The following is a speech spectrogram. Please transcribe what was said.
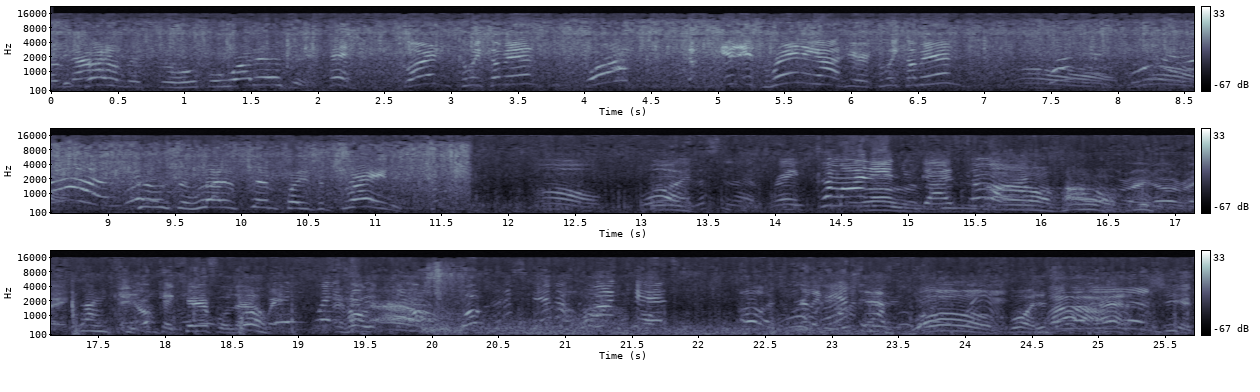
am now, Mr. Hooper. What is it? Hey, Gordon, can we come in? What? It, it's raining out here. Can we come in? Susan, let us in, please. It's raining. Oh, boy, listen to that rain. Come on in, you guys. Come on. oh. All right, all right. Thank Okay, okay, careful now. Wait, Wait, wait, hold it. Oh, whoop. Stand up. Come on, kids. Oh, it's really good. Oh, boy, this Ah, shit.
